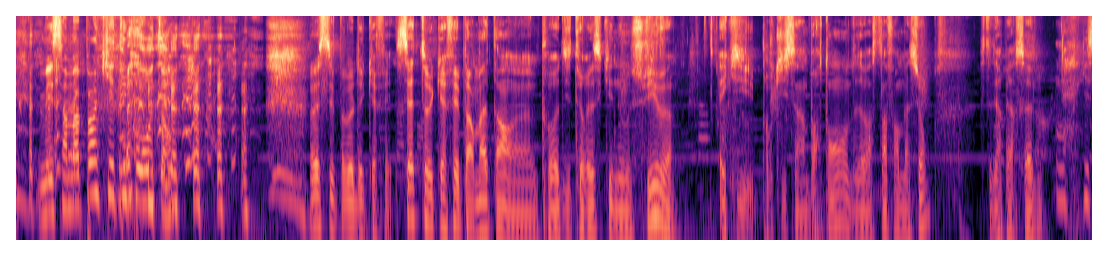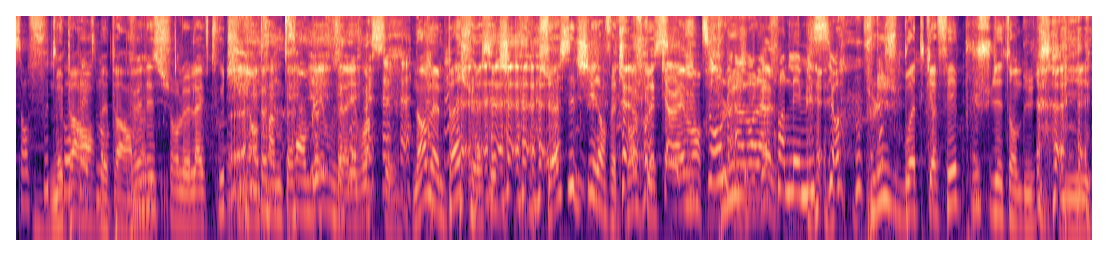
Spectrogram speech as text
mais ça m'a pas inquiété pour autant. Ouais, c'est pas mal de café. 7 cafés par matin euh, pour auditeurs qui nous suivent et qui, pour qui c'est important d'avoir cette information. C'est-à-dire personne. Ils s'en foutent Mes parents, complètement. mes parents. Venez même. sur le live Twitch, il est en train de trembler, vous allez voir c'est Non, même pas. Je suis assez, je suis assez chill en fait. Je pense que carrément. Plus, avant la fin de l'émission. plus je bois de café, plus je suis détendu. Qui-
